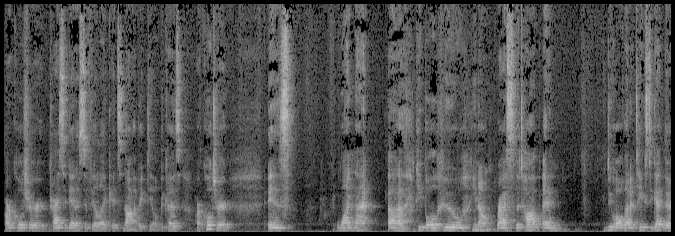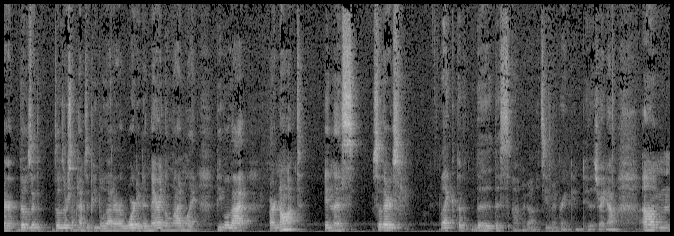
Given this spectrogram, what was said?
our culture tries to get us to feel like it's not a big deal because our culture is one that uh, people who you know rise to the top and do all that it takes to get there those are the, those are sometimes the people that are awarded and they're in the limelight people that are not in this so there's like the the this oh my god let's see if my brain can do this right now um,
